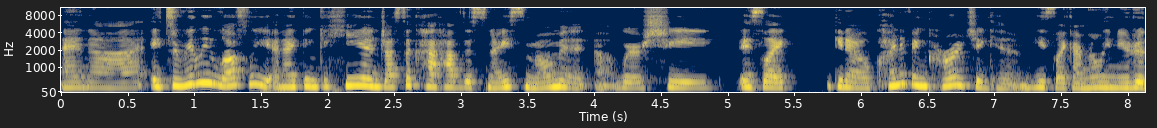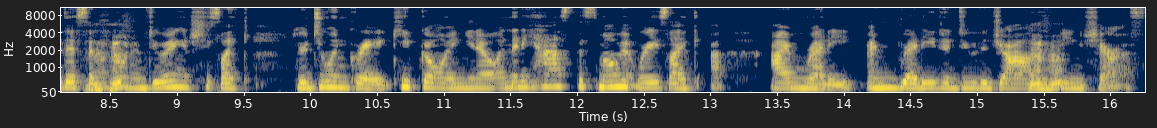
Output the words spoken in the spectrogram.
And uh, it's really lovely. And I think he and Jessica have this nice moment uh, where she is like, you know, kind of encouraging him. He's like, I'm really new to this. And I don't know what I'm doing. And she's like, You're doing great. Keep going, you know? And then he has this moment where he's like, "I- I'm ready. I'm ready to do the job Mhm. of being sheriff.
